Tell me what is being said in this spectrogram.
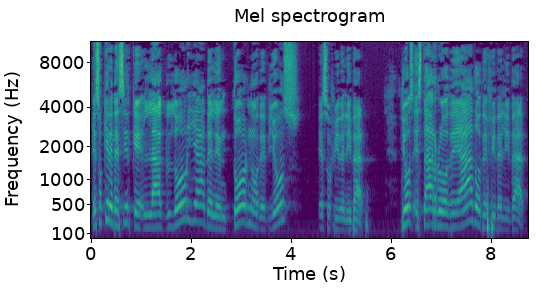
Eso quiere decir que la gloria del entorno de Dios es su fidelidad. Dios está rodeado de fidelidad.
